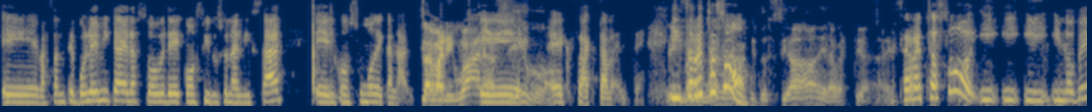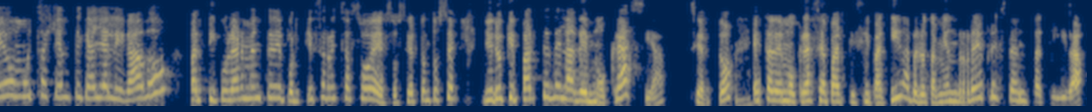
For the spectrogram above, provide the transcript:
eh, bastante polémica era sobre constitucionalizar el consumo de cannabis. La marihuana, eh, sí. Exactamente. y se rechazó. se rechazó y, y, y, no veo mucha gente que haya alegado particularmente de por qué se rechazó eso, ¿cierto? Entonces, yo creo que parte de la democracia, ¿cierto? Esta democracia participativa, pero también representativa,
